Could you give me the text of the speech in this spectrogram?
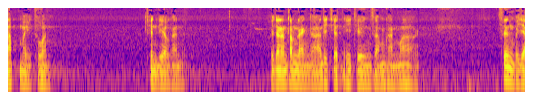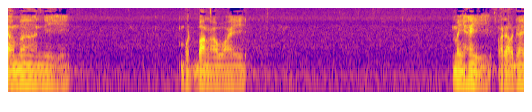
นับไม่ถ้วน เช่นเดียวกัน เพราะฉะนั้นตำแหน่งฐานที่เจ็ดนี้จึงสำคัญมาก ซึ่งพยามานี่บดบังเอาไว้ ไม่ให้เราได้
